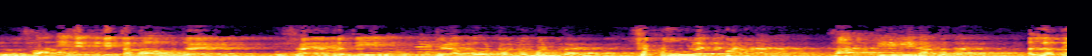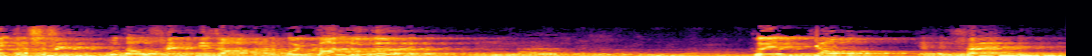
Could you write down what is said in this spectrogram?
انسانی زندگی تباہ ہو جائے گی۔ حسین جدید جہاں ووٹر منتا ہے، سکول پڑھتا ہے، گھر ٹی وی رکھتا ہے۔ اللہ کی قسم وہ تو حسین کی ذات اور کوئی تعلق۔ کوئی کیوں؟ کہ حسین نے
